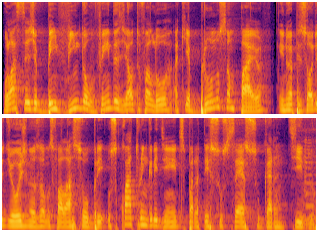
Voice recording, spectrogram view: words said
Olá, seja bem-vindo ao Vendas de Alto Valor. Aqui é Bruno Sampaio e no episódio de hoje nós vamos falar sobre os quatro ingredientes para ter sucesso garantido.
